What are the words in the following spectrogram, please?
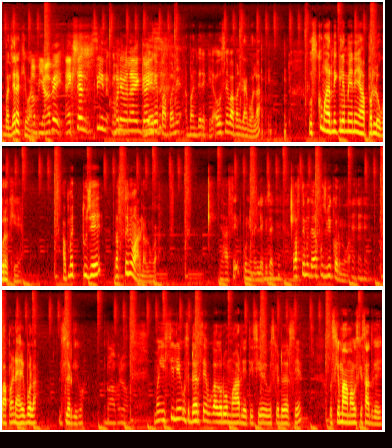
बंदे रखे हुए अब यहाँ पे एक्शन सीन होने वाला है मेरे पापा ने बंदे रखे और उसने पापा ने क्या बोला उसको मारने के लिए मैंने यहाँ पर लोग रखे हैं। अब मैं तुझे रास्ते में मार डालूँगा। यहाँ से पुणे में लेके जाके। रास्ते में तेरा कुछ भी कर लूँगा। पापा ने डायरेक्ट बोला इस लड़की को। मैं इसीलिए उस डर से अगर वो मार देती थी उसके डर से उसके मामा उसके साथ गए।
